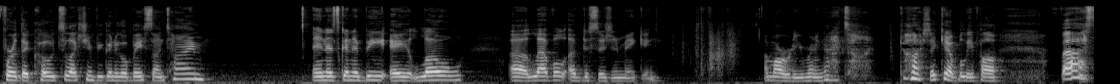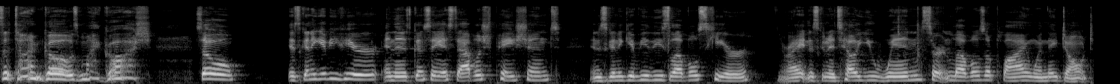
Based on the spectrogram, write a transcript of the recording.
for the code selection if you're going to go based on time. And it's going to be a low uh, level of decision making. I'm already running out of time. Gosh, I can't believe how fast the time goes. My gosh. So it's going to give you here, and then it's going to say established patient, and it's going to give you these levels here, right? And it's going to tell you when certain levels apply and when they don't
